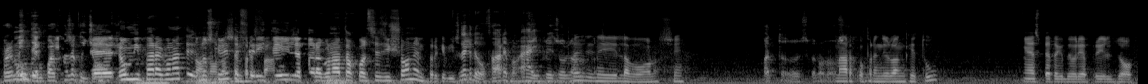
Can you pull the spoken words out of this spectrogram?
Probabilmente è qualcosa qui eh, Non mi paragonate, no, non scrivete Fairy Tail paragonato a qualsiasi shonen perché vi... Sai che devo fare? Ah, hai preso la... il lavoro, sì. Quanto sono Marco, so. prendilo anche tu. Eh, aspetta che devo riaprire il gioco.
